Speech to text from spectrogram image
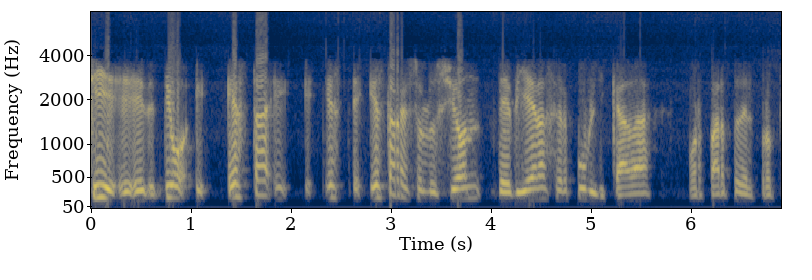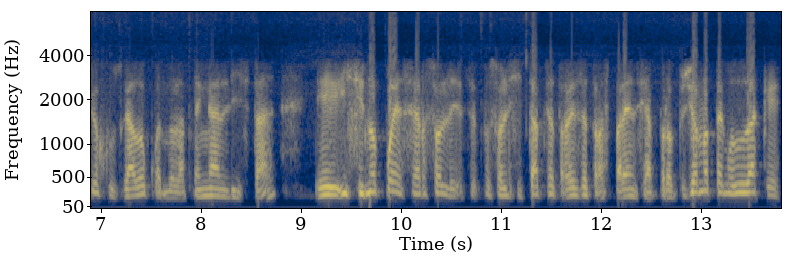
Sí, eh, digo, esta, este, esta resolución debiera ser publicada por parte del propio juzgado cuando la tengan lista eh, y si no puede ser pues solicitarse a través de transparencia. Pero pues yo no tengo duda que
